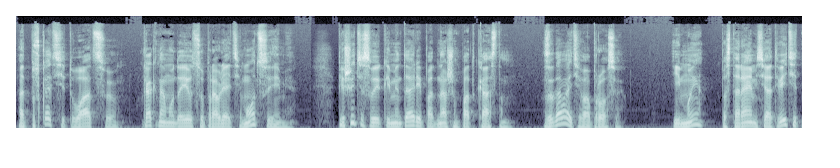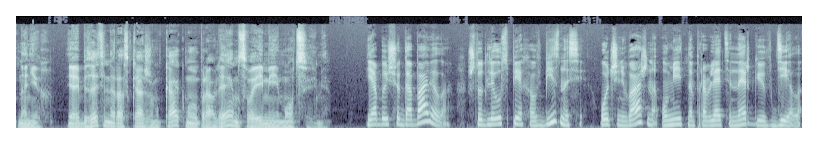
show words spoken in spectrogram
отпускать ситуацию, как нам удается управлять эмоциями, пишите свои комментарии под нашим подкастом, задавайте вопросы. И мы постараемся ответить на них и обязательно расскажем, как мы управляем своими эмоциями. Я бы еще добавила, что для успеха в бизнесе очень важно уметь направлять энергию в дело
